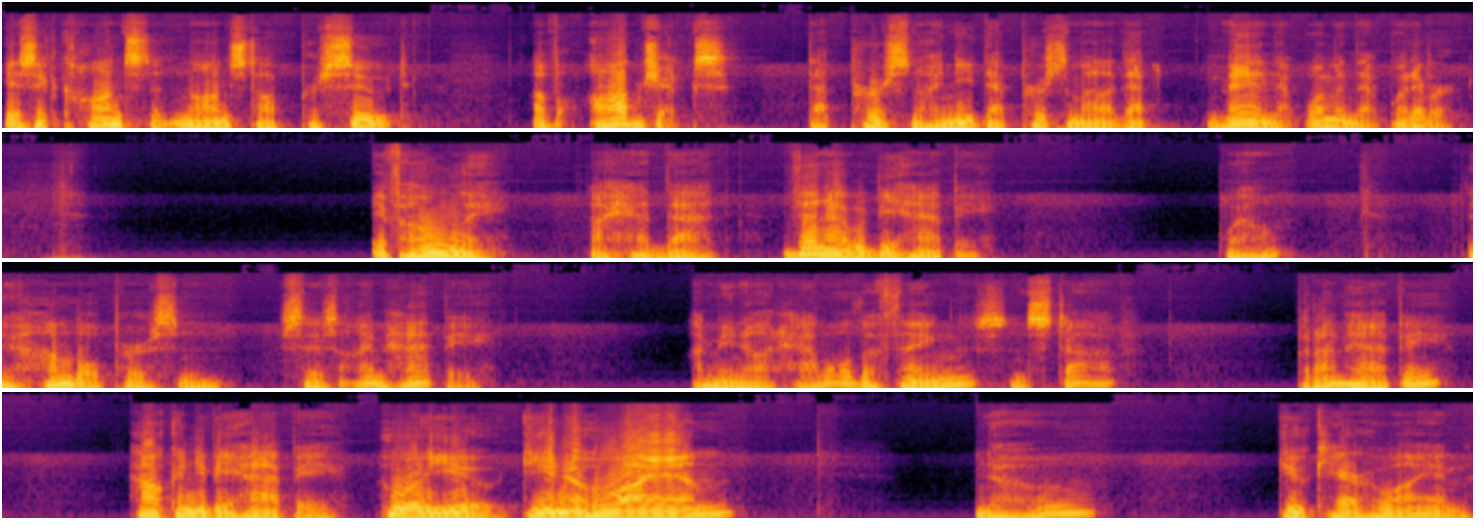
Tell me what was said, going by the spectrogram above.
is a constant, nonstop pursuit of objects that person. I need that person in my life, that man, that woman, that whatever. If only I had that, then I would be happy. Well, the humble person says, I'm happy. I may not have all the things and stuff, but I'm happy. How can you be happy? Who are you? Do you know who I am? No. Do you care who I am?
